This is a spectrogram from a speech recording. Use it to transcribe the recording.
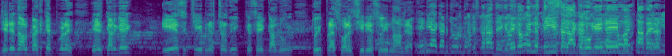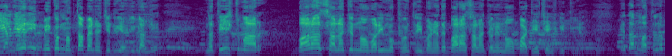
ਜਿਹਦੇ ਨਾਲ ਬੈਠ ਕੇ। ਇਸ ਕਰਕੇ ਇਸ ਚੀਫ ਮਿਨਿਸਟਰ ਦੀ ਕਿਸੇ ਗੱਲ ਨੂੰ ਤੁਸੀਂ ਪ੍ਰੈਸ ਵਾਲੇ ਸੀਰੀਅਸਲੀ ਨਾ ਲਿਆ ਕਰੋ ਇੰਡੀਆ ਗੱਠਜੋੜ ਨੂੰ ਕਿਸ ਤਰ੍ਹਾਂ ਦੇਖਦੇ? ਕਿਉਂਕਿ ਨਤੀਜ ਅਲੱਗ ਹੋ ਗਏ ਨੇ ਮਮਤਾ ਬੈਨਰਜੀ ਮੇਰੀ ਮੇਰੇ ਕੋਲ ਮਮਤਾ ਬੈਨਰਜੀ ਦੀ ਇਹੋ ਜਿਹੀ ਗੱਲ ਨਹੀਂ ਨਤੀਸ਼ ਕੁਮਾਰ 12 ਸਾਲਾਂ ਚ 9 ਵਾਰੀ ਮੁੱਖ ਮੰਤਰੀ ਬਣਿਆ ਤੇ 12 ਸਾਲਾਂ ਚ ਉਹਨੇ 9 ਪਾਰਟੀਆਂ ਚੇਂਜ ਕੀਤੀਆਂ ਇਹਦਾ ਮਤਲਬ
